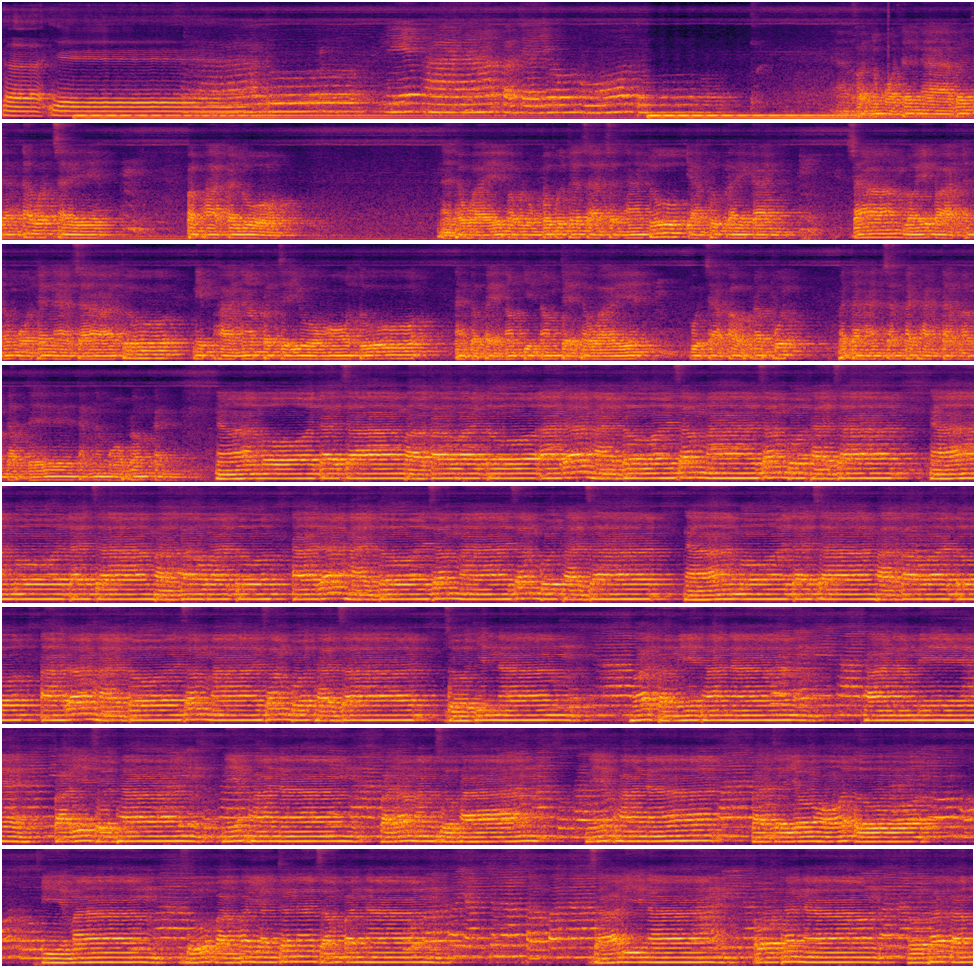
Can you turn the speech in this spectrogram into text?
ทะเยามร้อยบาทอนุโมทนาสาธุนิพพานาปัจโยโหตุนะต่อไปน้อมจิตน้อมใจถวายบูชาเข้าพระพุทธพระทหารสังฆทานตามลำดับเดตั้งนโมพร้อมกันนะ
